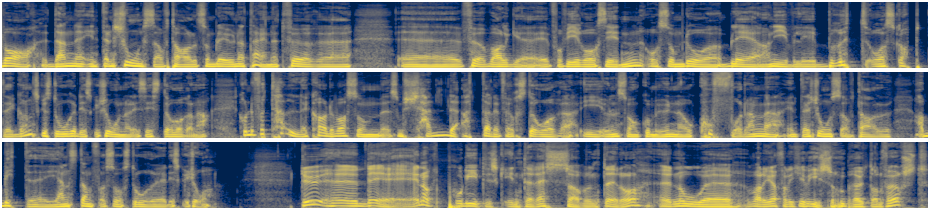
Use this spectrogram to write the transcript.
var denne intensjonsavtalen som ble undertegnet før, eh, før valget for fire år siden, og som da ble angivelig brutt og har skapt ganske store diskusjoner de siste årene. Kan du fortelle hva det var som, som skjedde etter det første året i Ullensvang kommune, og hvorfor denne intensjonsavtalen har blitt gjenstand for så stor diskusjon? Du, eh, det er nok politisk interesse rundt det, da. Eh, nå eh, var det iallfall ikke vi som brøt den først.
